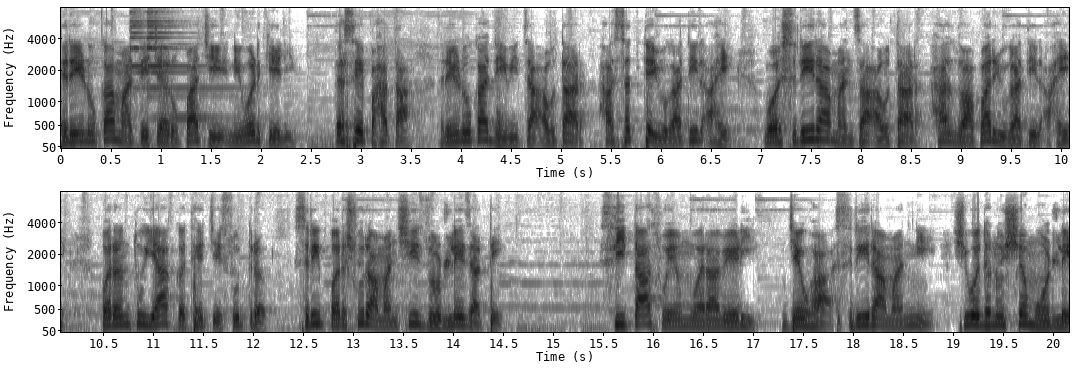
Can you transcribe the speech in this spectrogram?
रेणुका मातेच्या रूपाची निवड केली. तसे पाहता रेणुका देवीचा अवतार हा सत्ययुगातील आहे व श्रीरामांचा अवतार हा द्वापार युगातील आहे. परंतु या कथेचे सूत्र श्री परशुरामांशी जोडले जाते. सीता स्वयंवरावेळी जेव्हा श्रीरामांनी शिवधनुष्य मोडले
